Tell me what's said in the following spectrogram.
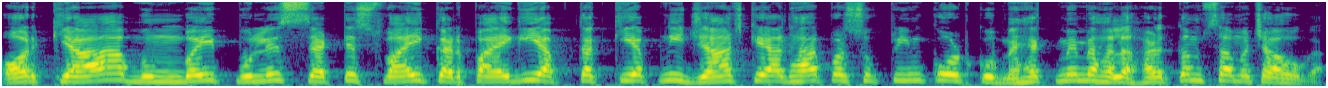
और क्या मुंबई पुलिस सेटिस्फाई कर पाएगी अब तक की अपनी जाँच के आधार पर सुप्रीम कोर्ट को? महकमे में हड़कम सा मचा होगा।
